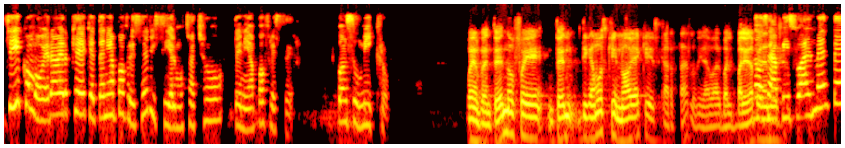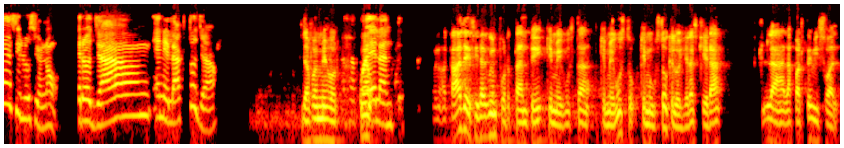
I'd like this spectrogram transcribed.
Sí, como ver a ver qué, qué tenía para ofrecer y si el muchacho tenía para ofrecer con su micro. Bueno, pues entonces no fue, entonces digamos que no había que descartarlo, mira, val- val- valió la No, o pena sea, no- visualmente desilusionó, pero ya en el acto ya, ya fue mejor. Bueno, adelante. Bueno, acabas de decir algo importante que me gusta, que me gustó, que me gustó que lo dijeras, que era la, la parte visual.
